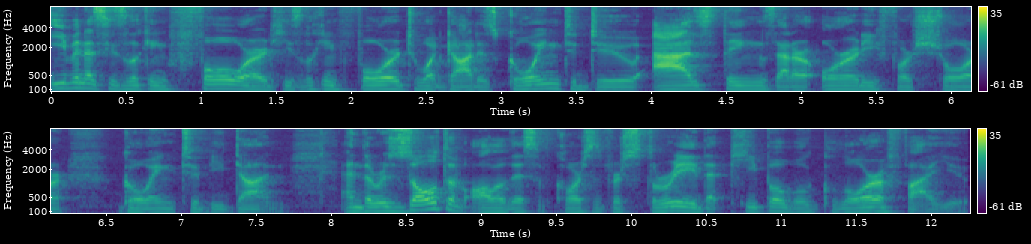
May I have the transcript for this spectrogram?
even as he's looking forward, he's looking forward to what God is going to do as things that are already for sure going to be done. And the result of all of this, of course, is verse 3 that people will glorify you.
